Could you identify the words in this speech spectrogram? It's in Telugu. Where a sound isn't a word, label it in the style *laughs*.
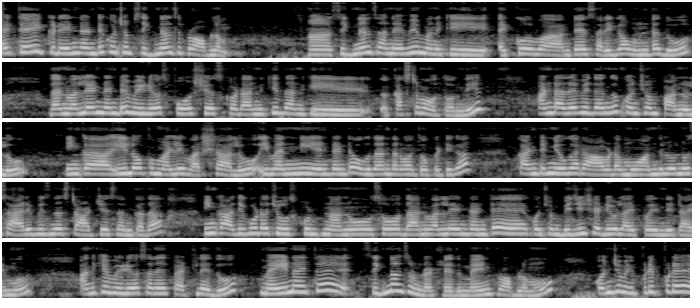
అయితే ఇక్కడ ఏంటంటే కొంచెం సిగ్నల్స్ ప్రాబ్లం సిగ్నల్స్ అనేవి మనకి ఎక్కువ అంటే సరిగా ఉండదు. దానివల్ల ఏంటంటే వీడియోస్ పోస్ట్ చేసుకోవడానికి దానికి కష్టం అవుతుంది. అండ్ అదేవిధంగా కొంచెం పనులు ఇంకా ఈలోపు మళ్ళీ వర్షాలు ఇవన్నీ ఏంటంటే ఒకదాని తర్వాత ఒకటిగా కంటిన్యూగా రావడము అందులోనూ శారీ బిజినెస్ స్టార్ట్ చేశాను కదా ఇంకా అది కూడా చూసుకుంటున్నాను. సో దానివల్ల ఏంటంటే కొంచెం బిజీ షెడ్యూల్ అయిపోయింది టైము. అందుకే వీడియోస్ అనేది పెట్టలేదు. మెయిన్ అయితే సిగ్నల్స్ ఉండట్లేదు మెయిన్ ప్రాబ్లము. కొంచెం ఇప్పుడిప్పుడే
